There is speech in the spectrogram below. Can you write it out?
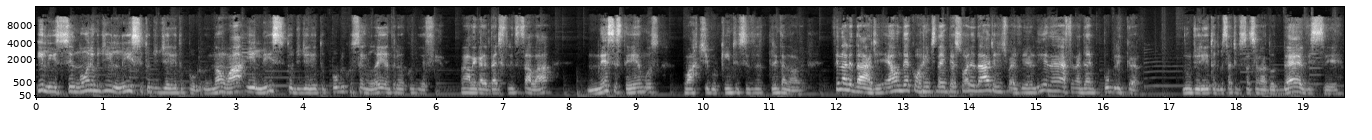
ilícito, sinônimo de ilícito de direito público. Não há ilícito de direito público sem lei anterior que define. Então, a legalidade estrita está lá, nesses termos, no artigo 5 inciso 39. Finalidade é um decorrente da impessoalidade, a gente vai ver ali, né? A finalidade pública no direito administrativo sancionador deve ser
